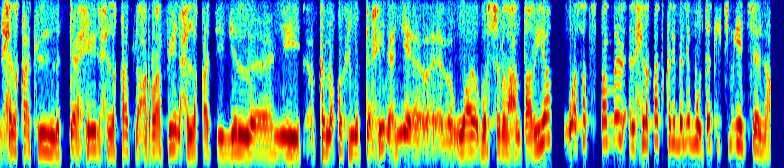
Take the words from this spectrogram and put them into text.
الحلقات المتاحين حلقات العرافين حلقات ديال يعني كما قلت المتاحين يعني آه، والسر العنطرية. وستستمر الحلقات تقريبا لمدة 300 سنة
